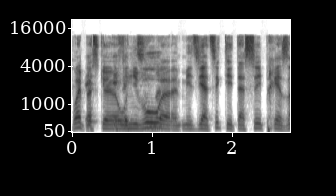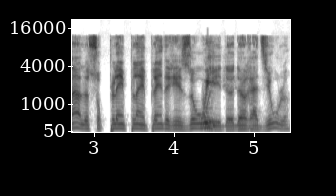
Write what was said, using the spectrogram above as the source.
Oui, parce qu'au niveau euh, médiatique, tu es assez présent là, sur plein, plein, plein de réseaux et de, de radios. Là.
